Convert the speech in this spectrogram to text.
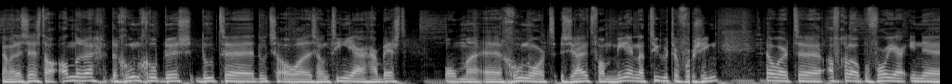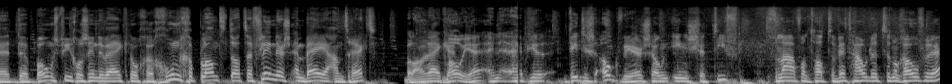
Met een zestal anderen, de Groengroep dus, doet, uh, doet ze al uh, zo'n tien jaar haar best om uh, Groen-Noord-Zuid van meer natuur te voorzien. Zo werd afgelopen voorjaar in de boomspiegels in de wijk nog groen geplant... dat de vlinders en bijen aantrekt. Belangrijk, hè? Mooi, hè? En heb je, dit is ook weer zo'n initiatief. Vanavond had de wethouder het er nog over, hè?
